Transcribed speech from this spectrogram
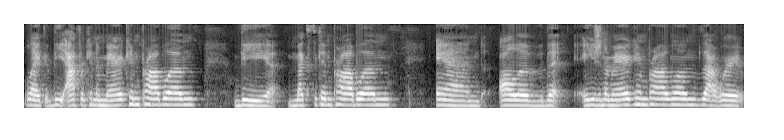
like the African American problems, the Mexican problems, and all of the Asian American problems that were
